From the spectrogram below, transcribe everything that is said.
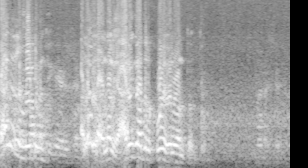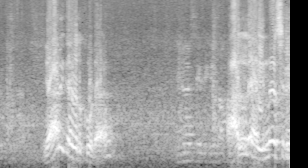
ಯಾರೆಲ್ಲ ಮೀಟಿಂಗ್ ಅಲ್ಲ. ಅಲ್ಲಲ್ಲ ನಾನು ಯಾರಿಗಾದ್ರೂ ಕೂಡ ಹೇಳುವಂಥದ್ದು. ಯಾರಿಗಾದ್ರೂ ಕೂಡ ಅಲ್ಲೇ ಯೂನಿವರ್ಸಿಟಿ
